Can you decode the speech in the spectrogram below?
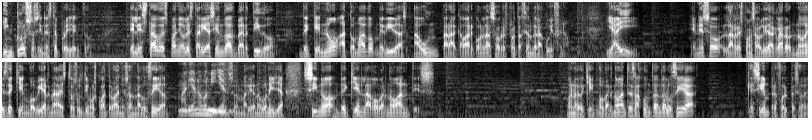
incluso sin este proyecto, el Estado español estaría siendo advertido de que no ha tomado medidas aún para acabar con la sobreexplotación del acuífero. Y ahí, en eso, la responsabilidad, claro, no es de quien gobierna estos últimos cuatro años Andalucía. Mariano Bonilla. Eso Mariano Bonilla, sino de quien la gobernó antes. Bueno, de quien gobernó antes la Junta de Andalucía, que siempre fue el PSOE.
